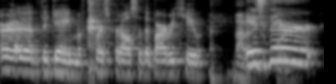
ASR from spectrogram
or of the game, of course, but also the barbecue. Is there,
